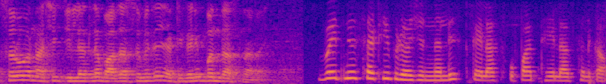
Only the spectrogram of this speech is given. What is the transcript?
सर्व नाशिक जिल्ह्यातल्या बाजार समित्या या ठिकाणी बंद असणार आहे. वेद न्यूजसाठी व्हिडिओ जर्नलिस्ट कैलास उपाध्याय लासलगाव.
